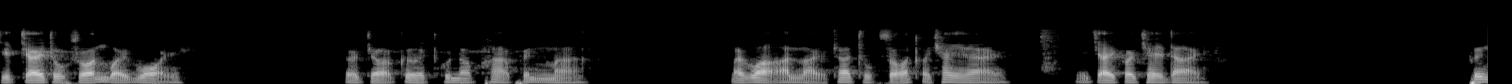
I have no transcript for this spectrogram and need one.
จิตใจถูกสอนบ่อยๆ ก็จะเกิดคุณภาพขึ้นมาไม่ว่าอะไรถ้าถูกสอนก็ใช่ได้มีใจก็ใช่ได้ พึ่ง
